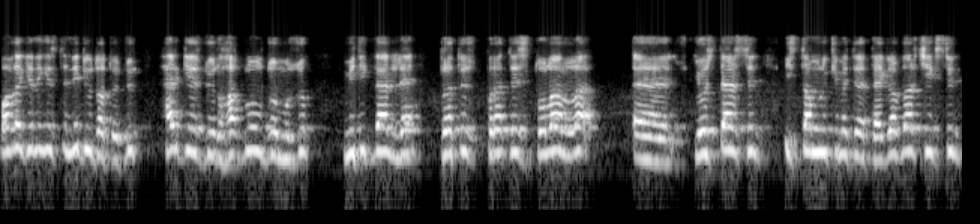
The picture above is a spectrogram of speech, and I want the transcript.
Bafra genelgesinde ne diyordu Atatürk? Herkes diyordu haklı olduğumuzu mitiklerle, protes- protestolarla e, göstersin. İstanbul hükümetine telgraflar çeksin.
